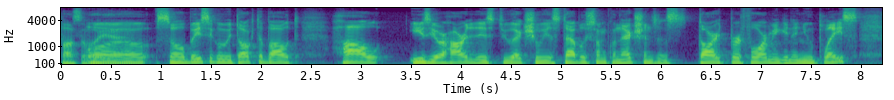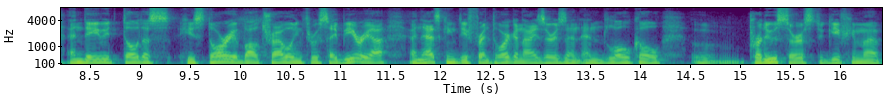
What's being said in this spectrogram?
Possibly, yeah. Uh, So basically, we talked about how easy or hard it is to actually establish some connections and start performing in a new place. And David told us his story about traveling through Siberia and asking different organizers and, and local uh, producers to give him a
